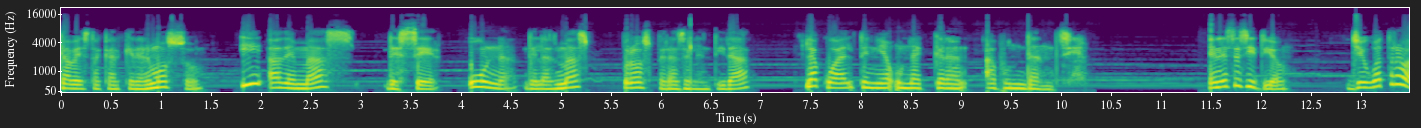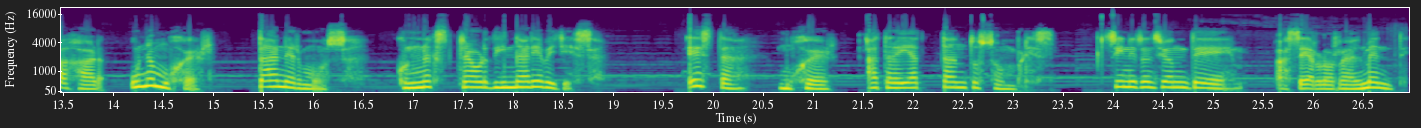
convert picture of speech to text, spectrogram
cabe destacar que era hermoso y además de ser una de las más prósperas de la entidad, la cual tenía una gran abundancia. En ese sitio llegó a trabajar una mujer tan hermosa, con una extraordinaria belleza. Esta mujer atraía tantos hombres, sin intención de hacerlo realmente.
